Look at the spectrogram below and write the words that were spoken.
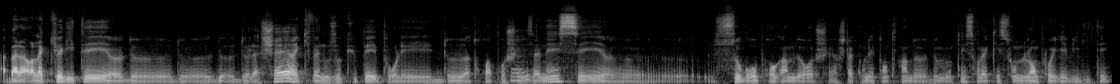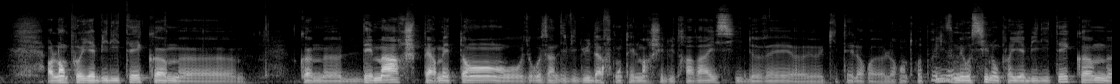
Ah bah alors l'actualité euh, de, de, de, la chaire et qui va nous occuper pour les deux à trois prochaines mmh. années, c'est euh, ce gros programme de recherche là qu'on est en train de, monter sur la question de l'employabilité. Alors l'employabilité comme euh, comme euh, démarche permettant aux, individus d'affronter le marché du travail s'ils devaient euh, quitter leur, euh, leur entreprise, mhm. mais aussi l'employabilité comme,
